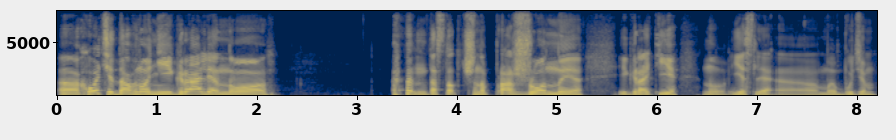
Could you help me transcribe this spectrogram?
хоть и давно не играли, но достаточно прожженные игроки, ну, если э, мы будем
